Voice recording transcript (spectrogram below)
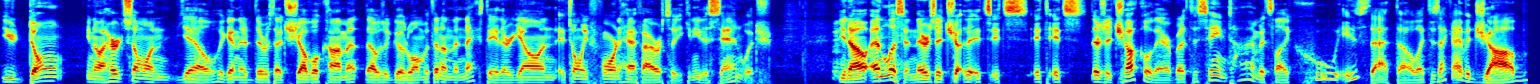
you don't you know, I heard someone yell again. There, there was that shovel comment. That was a good one. But then on the next day, they're yelling, "It's only four and a half hours till you can eat a sandwich." You know, and listen, there's a ch- it's it's it, it's there's a chuckle there, but at the same time, it's like, who is that though? Like, does that guy have a job,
